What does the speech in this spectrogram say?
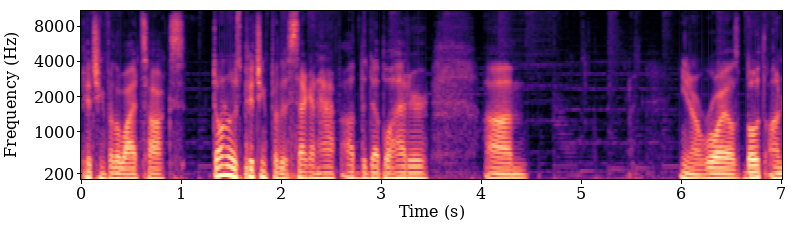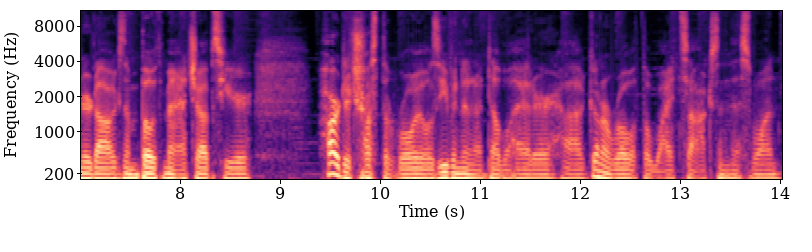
Pitching for the White Sox. Don't know who's pitching for the second half of the doubleheader. Um, you know, Royals, both underdogs in both matchups here. Hard to trust the Royals, even in a doubleheader. Uh, gonna roll with the White Sox in this one.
